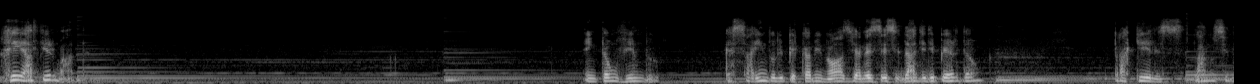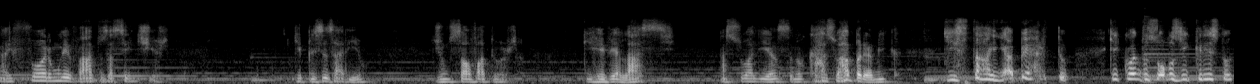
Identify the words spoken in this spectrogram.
reafirmada. Então, vendo essa índole pecaminosa e a necessidade de perdão, para aqueles lá no Sinai foram levados a sentir que precisariam de um Salvador que revelasse a sua aliança, no caso abrâmica, que está em aberto que quando somos de Cristo,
